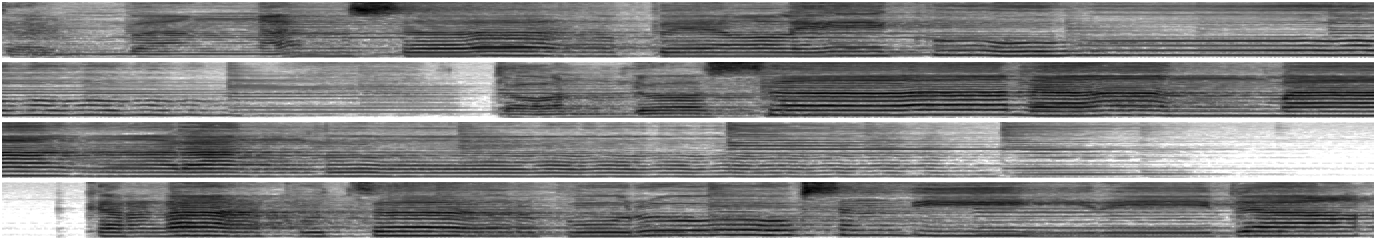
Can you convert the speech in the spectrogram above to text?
Kembangan sepeleku Tondo senang marangmu. Karena ku terpuruk sendiri dan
